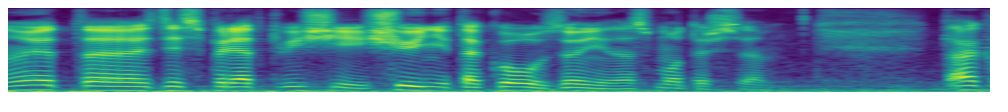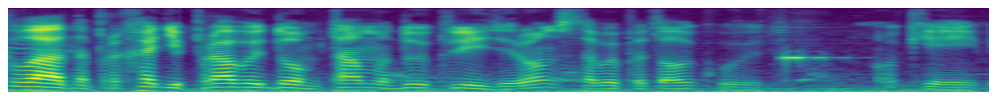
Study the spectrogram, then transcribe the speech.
Но это здесь в порядке вещей. Еще и не такого в зоне насмотришься. Так, ладно, проходи. Правый дом. Там иду к лидеру. Он с тобой потолкует. Окей.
